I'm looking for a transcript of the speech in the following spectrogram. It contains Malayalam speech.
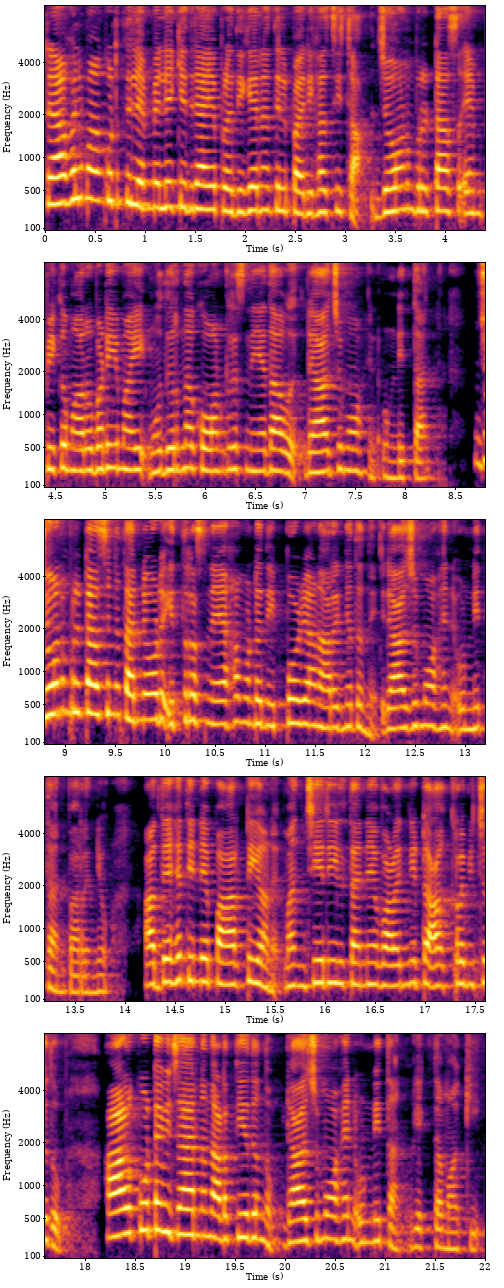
രാഹുൽ മാങ്കുട്ടത്തിൽ എം എൽ എക്കെതിരായ പ്രതികരണത്തിൽ പരിഹസിച്ച ജോൺ ബ്രിട്ടാസ് എം പിക്ക് മറുപടിയുമായി മുതിർന്ന കോൺഗ്രസ് നേതാവ് രാജ്മോഹൻ ഉണ്ണിത്താൻ. ജോൺ ബ്രിട്ടാസിന് തന്നോട് ഇത്ര സ്നേഹമുണ്ടെന്ന് ഇപ്പോഴാണ് അറിഞ്ഞതെന്ന് രാജ്മോഹൻ ഉണ്ണിത്താൻ പറഞ്ഞു. അദ്ദേഹത്തിന്റെ പാർട്ടിയാണ് മഞ്ചേരിയിൽ തന്നെ വളഞ്ഞിട്ട് ആക്രമിച്ചതും ആൾക്കൂട്ട വിചാരണ നടത്തിയതെന്നും രാജ്മോഹൻ ഉണ്ണിത്താൻ വ്യക്തമാക്കി.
